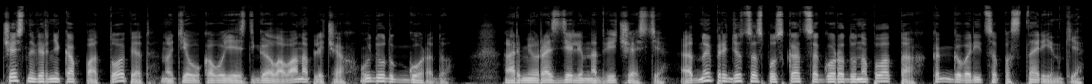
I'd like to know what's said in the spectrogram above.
Часть наверняка потопят, но те, у кого есть голова на плечах, уйдут к городу. Армию разделим на две части. Одной придется спускаться городу на плотах, как говорится по старинке,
